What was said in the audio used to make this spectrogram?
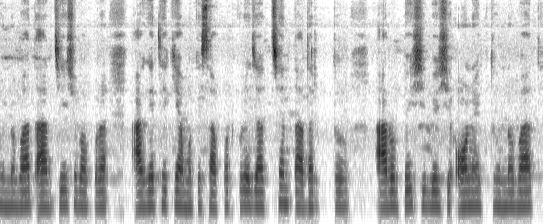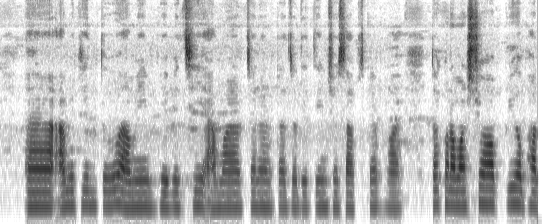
ধন্যবাদ। আর যেসব আপনারা আগে থেকে আমাকে সাপোর্ট করে যাচ্ছেন, তাদের তো আরও বেশি বেশি অনেক ধন্যবাদ। আমি কিন্তু, আমি ভেবেছি আমার চ্যানেলটা যদি তিনশো সাবস্ক্রাইব হয়, তখন আমার সব প্রিয় ভালো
